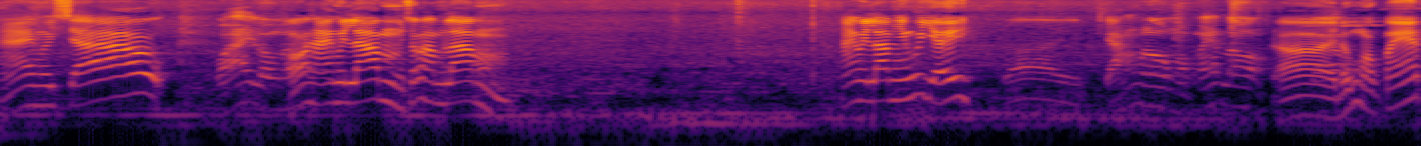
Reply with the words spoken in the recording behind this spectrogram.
hai mươi sáu. Quái luôn đó 25 số 25 25 nha quý vị. Rồi chẵn luôn một mét luôn. Rồi đúng 1 mét.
